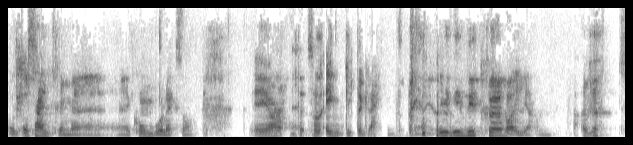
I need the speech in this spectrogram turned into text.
og, og sentrum er kombo, liksom. Ja, sånn enkelt og greit. Vi, vi, vi prøver igjen. Rødt,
